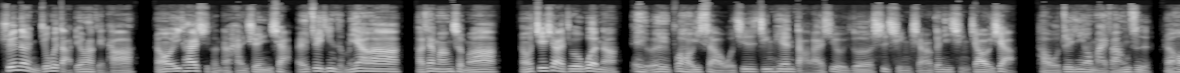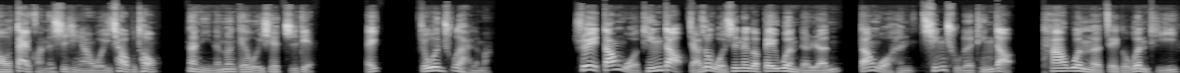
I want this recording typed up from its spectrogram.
所以呢，你就会打电话给他，然后一开始可能寒暄一下，哎，最近怎么样啊？他在忙什么啊？然后接下来就会问啊，哎哎，不好意思啊，我其实今天打来是有一个事情想要跟你请教一下。好，我最近要买房子，然后贷款的事情啊，我一窍不通，那你能不能给我一些指点？哎，就问出来了嘛。所以当我听到，假设我是那个被问的人，当我很清楚的听到他问了这个问题，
